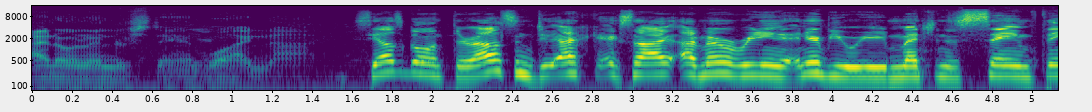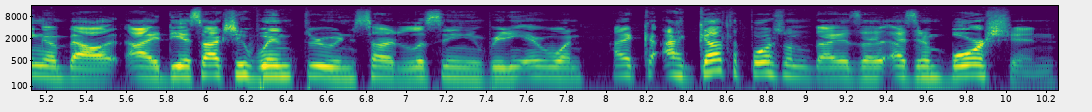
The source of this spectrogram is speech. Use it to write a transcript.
I don't understand why not. See, I was going through. I was do. I, I remember reading an interview where you mentioned the same thing about ideas. So I actually went through and started listening and reading everyone. I, I got the first one as, a, as an abortion.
